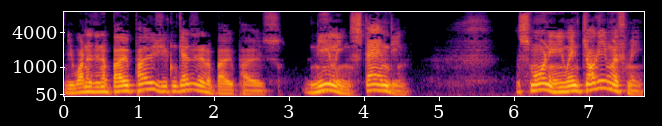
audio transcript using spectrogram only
You want it in a bow pose, you can get it in a bow pose. Kneeling, standing. This morning he went jogging with me.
